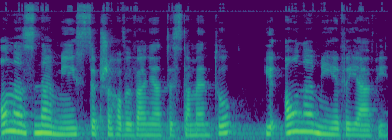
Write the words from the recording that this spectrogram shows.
Ona zna miejsce przechowywania testamentu i ona mi je wyjawi.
